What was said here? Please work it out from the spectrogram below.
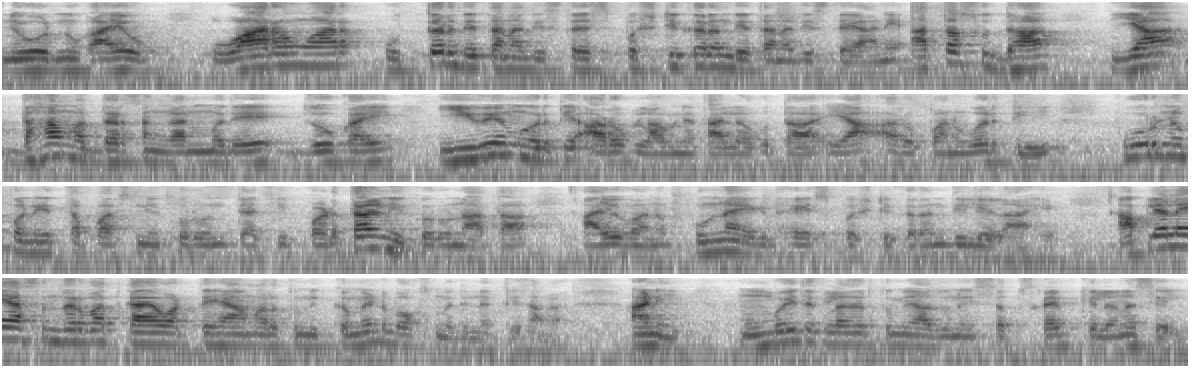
निवडणूक आयोग वारंवार उत्तर देताना दिसतंय स्पष्टीकरण देताना दिसतंय. आणि आतासुद्धा या दहा मतदारसंघांमध्ये जो काही ई व्ही एमवरती आरोप लावण्यात आला होता या आरोपांवरती पूर्णपणे तपासणी करून त्याची पडताळणी करून आता आयोगानं पुन्हा एकदा हे स्पष्टीकरण दिलेलं आहे. आपल्याला या संदर्भात काय वाटतं हे आम्हाला तुम्ही कमेंट बॉक्समध्ये नक्की सांगा. आणि मुंबई तकला जर तुम्ही अजूनही सबस्क्राईब केलं नसेल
